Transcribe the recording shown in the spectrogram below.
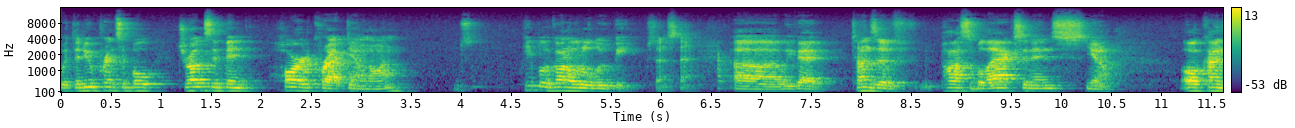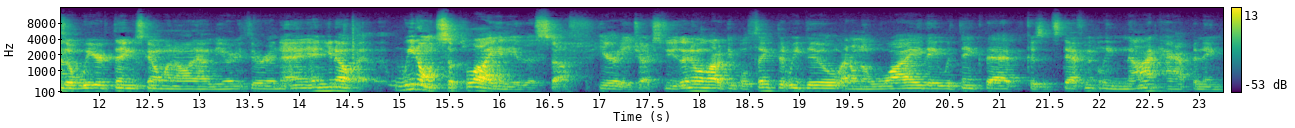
With the new principal, drugs have been hard cracked down on. People have gone a little loopy since then. Uh, we've had tons of possible accidents, you know, all kinds of weird things going on out in the ether. And, and, and you know, we don't supply any of this stuff here at HX Studios. I know a lot of people think that we do. I don't know why they would think that because it's definitely not happening.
